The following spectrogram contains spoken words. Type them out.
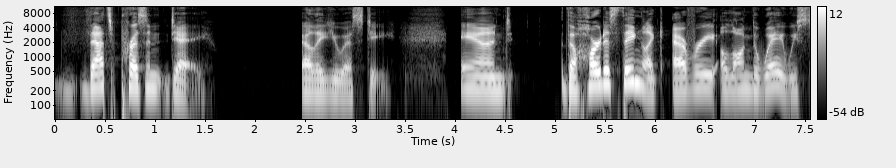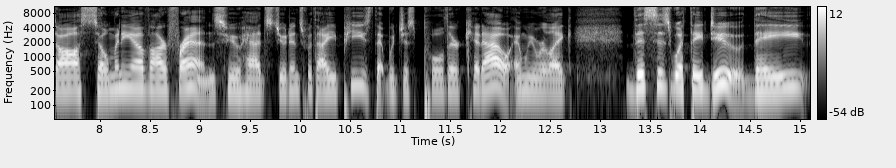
that's present day LAUSD. And the hardest thing like every along the way we saw so many of our friends who had students with IEPs that would just pull their kid out and we were like this is what they do they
